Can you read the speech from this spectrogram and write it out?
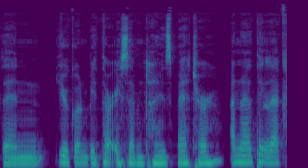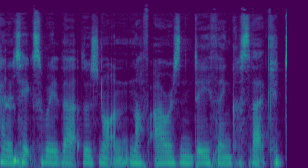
then you're going to be 37 times better. And I think that kind of takes away that there's not enough hours in day thing because that could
